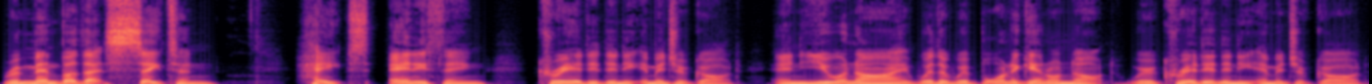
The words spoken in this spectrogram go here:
remember that Satan hates anything created in the image of God. And you and I, whether we're born again or not, we're created in the image of God.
